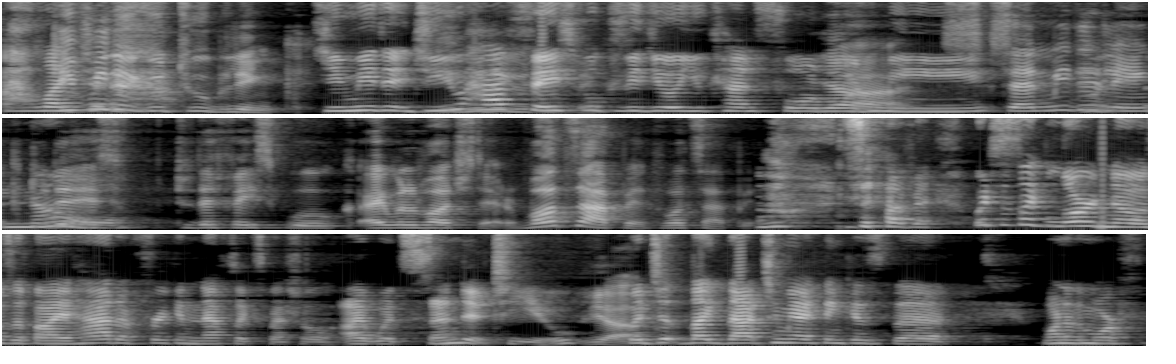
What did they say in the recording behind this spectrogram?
uh, like Give me the YouTube link. Give me the. Do you give me the have Facebook link. video you can forward me? Send me the link no. to the to the Facebook. I will watch there. WhatsApp it. WhatsApp it. Stop it. Which is like, Lord knows, if I had a freaking Netflix special, I would send it to you. Yeah. But ju- like that to me, I think is the one of the more f-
